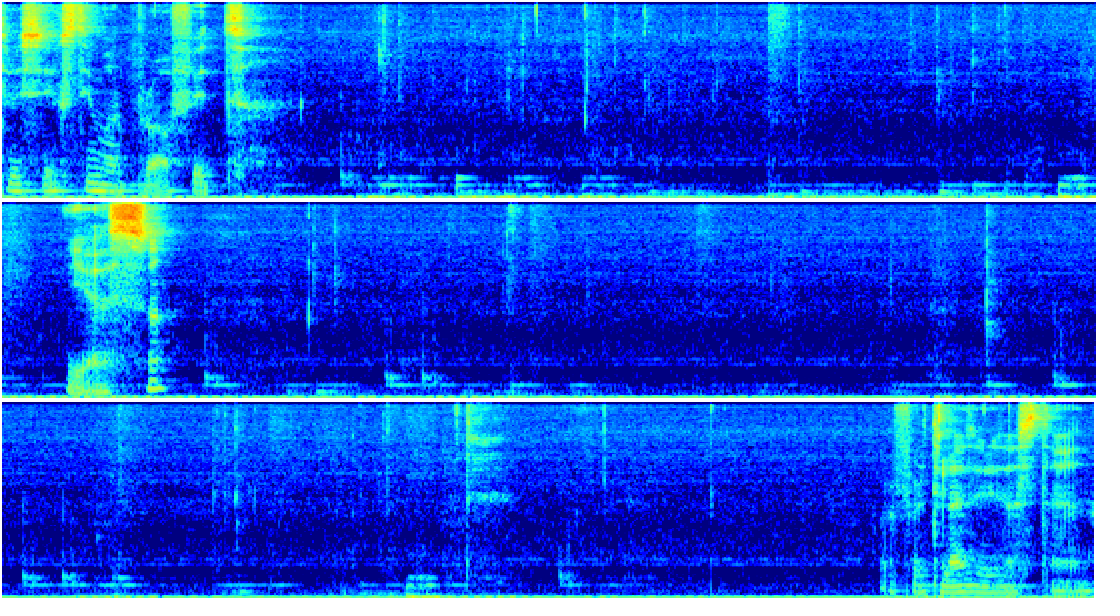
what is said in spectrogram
Three sixty more profit. Yes. Or fertilizer is a stand.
